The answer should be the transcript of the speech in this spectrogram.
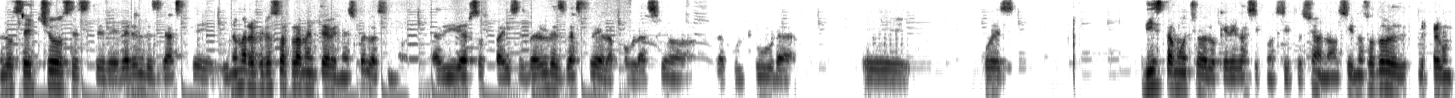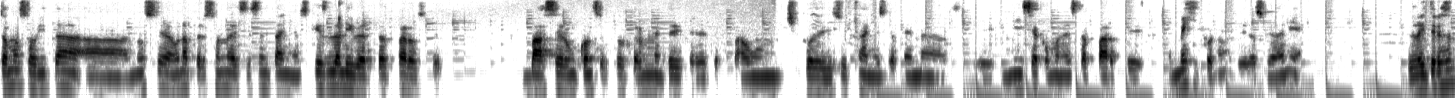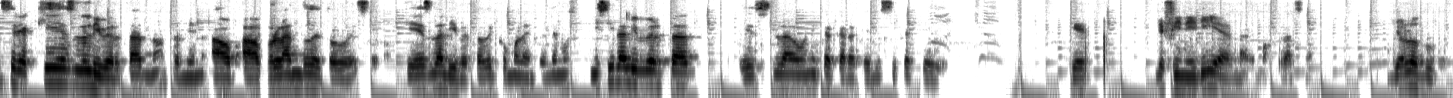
Los hechos este, de ver el desgaste, y no me refiero solamente a Venezuela, sino a diversos países, ver el desgaste de la población, la cultura, eh, pues dista mucho de lo que diga su constitución, ¿no? Si nosotros le preguntamos ahorita a, no sé, a una persona de 60 años, ¿qué es la libertad para usted? Va a ser un concepto totalmente diferente a un chico de 18 años que apenas eh, inicia como en esta parte, en México, ¿no? De la ciudadanía. Lo interesante sería, ¿qué es la libertad, no? También hablando de todo esto, ¿no? ¿Qué es la libertad y cómo la entendemos? Y si la libertad es la única característica que, que definiría la democracia. Yo lo dudo.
